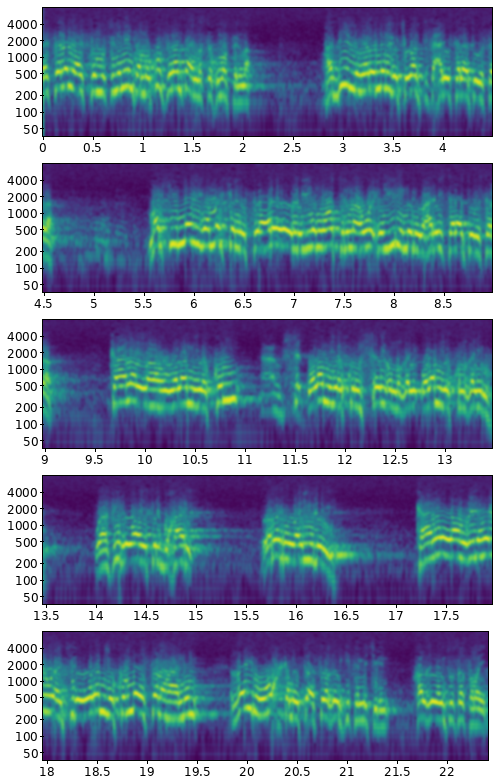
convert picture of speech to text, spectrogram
masaladaasi muslimiinta ma ku filan tahay mase kuma filna haddii la helo nabiga jawaabtiisa alayh salaatu wasalaam markii nebiga marka la su'aalay oo la yidhi noo tilmaa wuxuu yidhi nebigu alayh salaatu wasalaam kaana allahu walam yakun walam yakun shayun walam yakun hayruhu waa fii riwaayati albukhaari. Laba riwaayuu leeyahy kaana allahu ilaahay waa jiray walam yakun ma usan ahaanin hayruhu wax kaleeto asagoo qayrkiisa ma jirin khalqiga intuusan samayn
